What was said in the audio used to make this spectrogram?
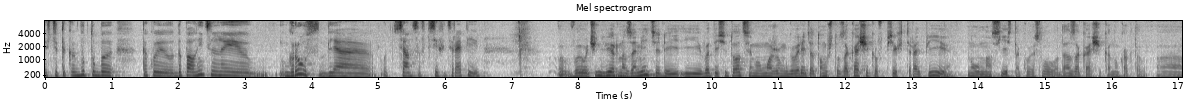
То есть это как будто бы такой дополнительный груз для вот, сеансов психотерапии. Вы очень верно заметили, и в этой ситуации мы можем говорить о том, что заказчиков психотерапии, ну, у нас есть такое слово, да, заказчик, оно как-то э,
